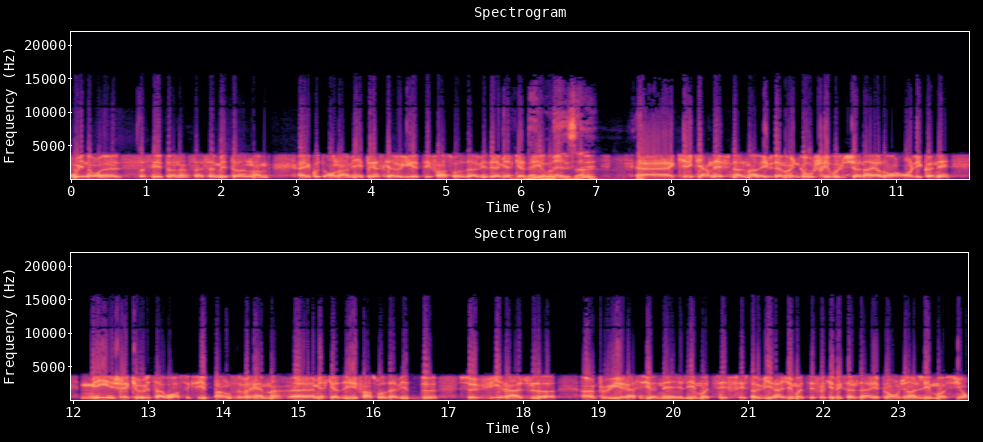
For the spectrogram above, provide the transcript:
Oui, non, euh, ça c'est étonnant. Ça, ça m'étonne. Euh, écoute, on en vient presque à regretter Françoise David et Amir Kadir. Ben, mais hein. Euh, qui incarnait finalement, évidemment, une gauche révolutionnaire, là, on, les connaît, mais je serais curieux de savoir ce qu'ils pensent vraiment, euh, et Françoise David, de ce virage-là, un peu irrationnel, émotif. C'est un virage émotif. Le Québec solidaire est plongé dans l'émotion.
